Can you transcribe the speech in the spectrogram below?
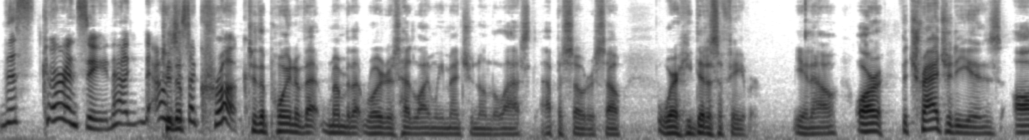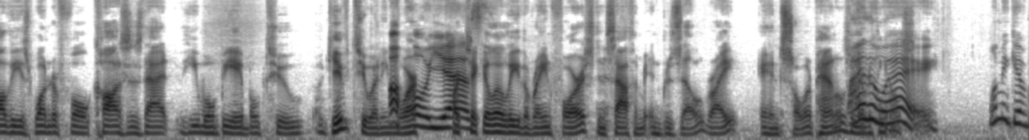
this currency. Now, now he's just a crook. to the point of that remember that Reuters headline we mentioned on the last episode or so where he did us a favor you know or the tragedy is all these wonderful causes that he won't be able to give to anymore oh, yes. particularly the rainforest in south in Brazil right and solar panels and By the everything else. way, let me give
